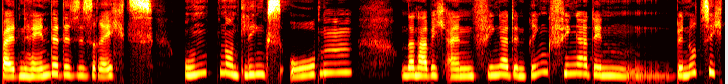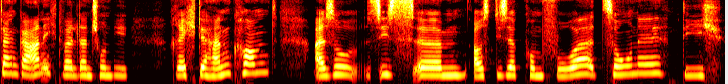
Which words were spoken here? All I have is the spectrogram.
beiden Hände, das ist rechts unten und links oben. Und dann habe ich einen Finger, den Ringfinger, den benutze ich dann gar nicht, weil dann schon die rechte Hand kommt. Also es ist ähm, aus dieser Komfortzone, die ich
